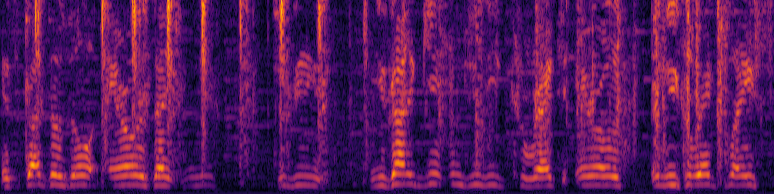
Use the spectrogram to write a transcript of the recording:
it's got those little arrows that need to be, you gotta get into the correct arrows in the correct place,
